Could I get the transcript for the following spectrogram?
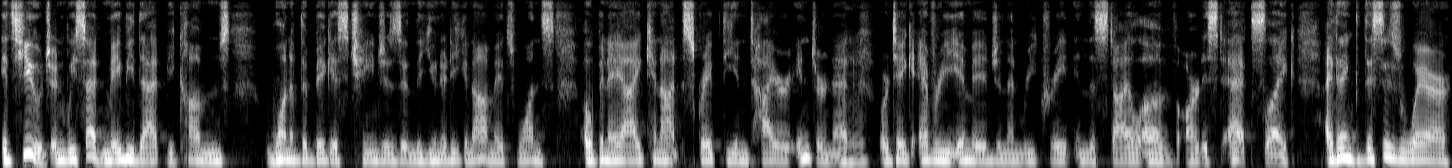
it's huge. And we said maybe that becomes one of the biggest changes in the unit economics once OpenAI cannot scrape the entire internet mm-hmm. or take every image and then recreate in the style of artist X. Like, I think this is where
